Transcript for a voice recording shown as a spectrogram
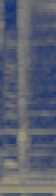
just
